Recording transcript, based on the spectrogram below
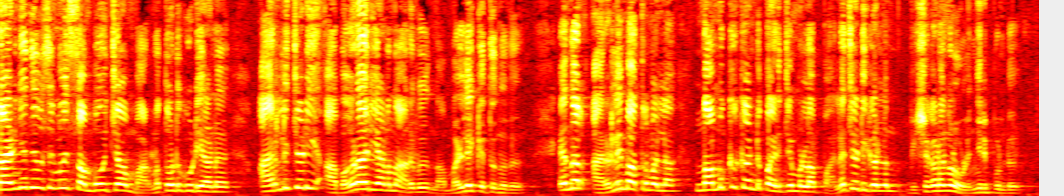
കഴിഞ്ഞ ദിവസങ്ങളിൽ സംഭവിച്ച മരണത്തോടു കൂടിയാണ് അരളിച്ചെടി അപകടകാരിയാണെന്ന അറിവ് നമ്മളിലേക്ക് എത്തുന്നത്. എന്നാൽ അരളി മാത്രമല്ല നമുക്ക് കണ്ട് പരിചയമുള്ള പല ചെടികളിലും വിഷഗണങ്ങൾ ഒളിഞ്ഞിരിപ്പുണ്ട്.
